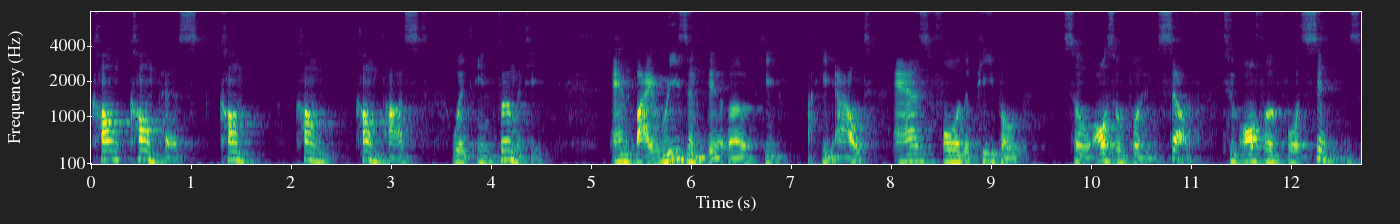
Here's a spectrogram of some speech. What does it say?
com- compass, com- com- compassed with infirmity, and by reason thereof he he out as for the people, so also for himself to offer for sins.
